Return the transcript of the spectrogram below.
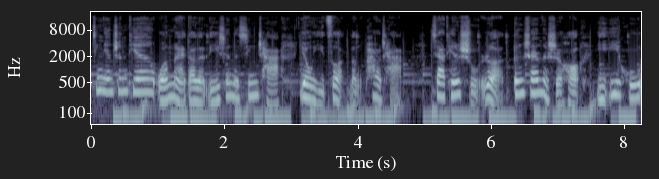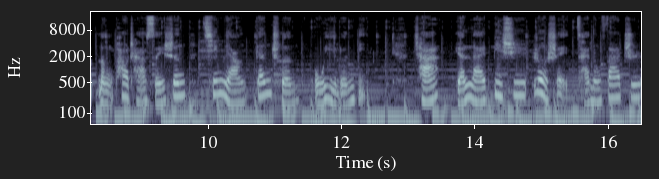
今年春天，我买到了骊山的新茶，用以做冷泡茶。夏天暑热，登山的时候，以一壶冷泡茶随身，清凉甘醇，无以伦比。茶原来必须热水才能发汁，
